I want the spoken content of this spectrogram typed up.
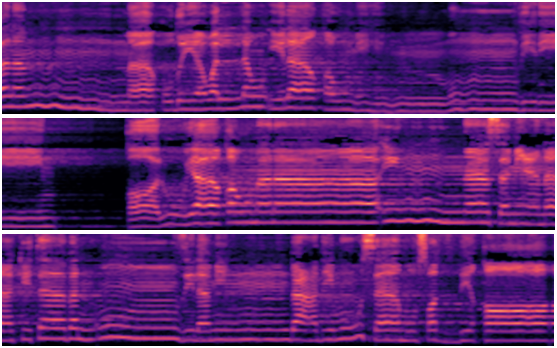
فلما قضي ولوا إلى قومهم منذرين. قالوا يا قومنا إنا سمعنا كتابا أنزل من بعد موسى مصدقا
